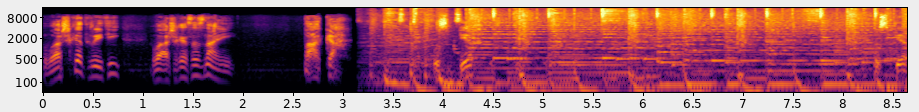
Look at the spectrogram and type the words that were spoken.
ваших открытий, ваших осознаний. Пока! Успех. Успех.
